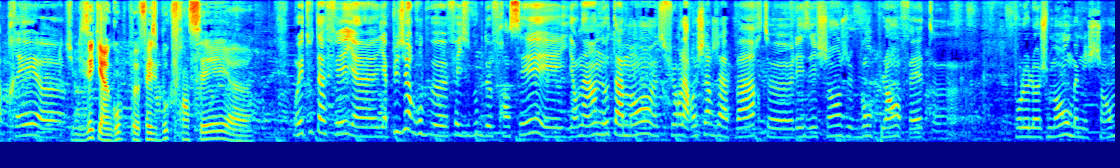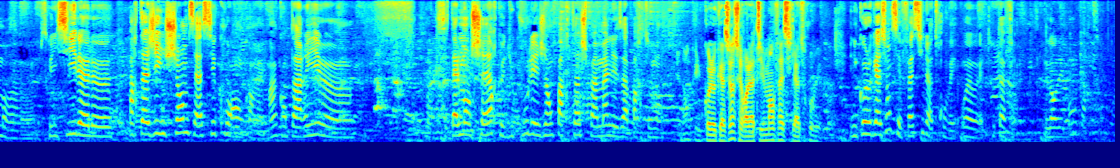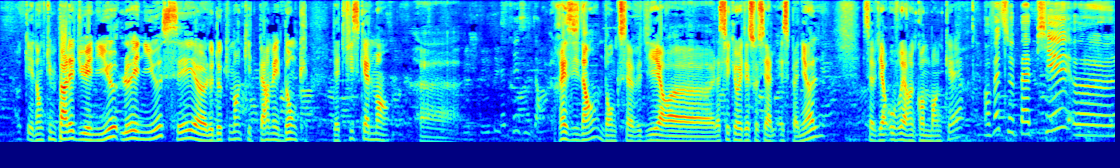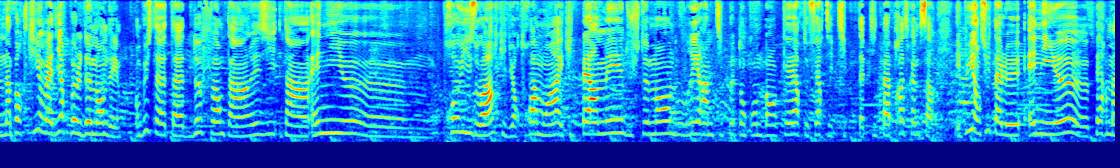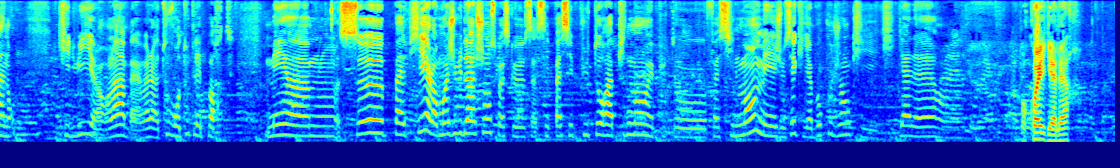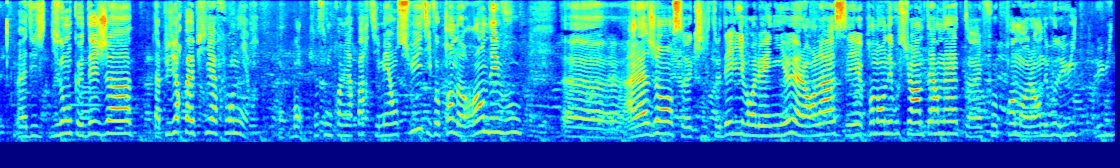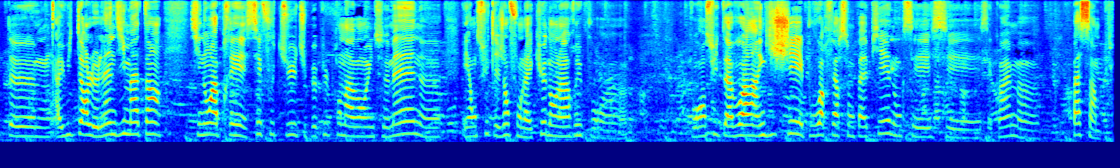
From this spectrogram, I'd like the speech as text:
après. Tu me disais qu'il y a un groupe Facebook français. Oui, tout à fait. Il y, a, plusieurs groupes euh, Facebook de Français et il y en a un notamment euh, sur la recherche d'appart, euh, les échanges de bons plans en fait pour le logement ou même les chambres. Parce qu'ici, le, partager une chambre, c'est assez courant quand même. Hein. Quand tu arrives, c'est tellement cher que du coup, les gens partagent pas mal les appartements. donc une colocation, c'est relativement facile à trouver Une colocation, c'est facile à trouver, oui, ouais, tout à fait. Dans les bons quartiers. Ok, donc tu me parlais du NIE. Le NIE, c'est le document qui te permet donc d'être fiscalement euh, résident. donc ça veut dire euh, la sécurité sociale espagnole, ça veut dire ouvrir un compte bancaire. En fait, ce papier, euh, n'importe qui, on va dire, peut le demander. En plus, tu as, deux formes, tu as, un, un NIE provisoire qui dure trois mois et qui te permet justement d'ouvrir un petit peu ton compte bancaire, te faire tes petits, ta petite paperasse comme ça. Et puis ensuite, tu as le NIE permanent qui lui, alors là, ben voilà, t'ouvre toutes les portes. Mais euh, ce papier, alors moi j'ai eu de la chance parce que ça s'est passé plutôt rapidement et plutôt facilement, mais je sais qu'il y a beaucoup de gens qui, galèrent. Pourquoi ils galèrent? Bah, Disons que déjà, tu as plusieurs papiers à fournir. Bon, ça c'est une première partie. Mais ensuite, il faut prendre rendez-vous euh, à l'agence qui te délivre le NIE. Alors là, c'est prendre rendez-vous sur Internet. Il faut prendre rendez-vous de 8, le 8 euh, à 8 heures le lundi matin. Sinon, après, c'est foutu. Tu peux plus le prendre avant une semaine. Euh, et ensuite, les gens font la queue dans la rue pour, pour ensuite avoir un guichet et pouvoir faire son papier. Donc, c'est quand même pas simple.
